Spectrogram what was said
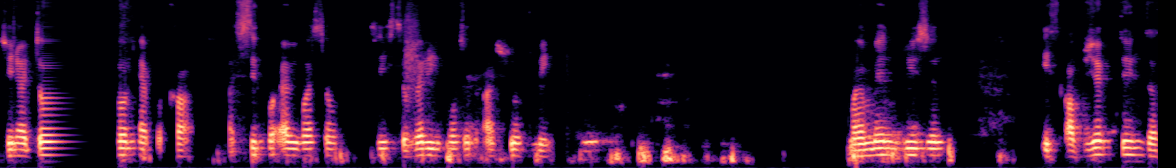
since I don't, don't have a car, I seek for everyone, so this is a very important issue for me. My main reason is objecting the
